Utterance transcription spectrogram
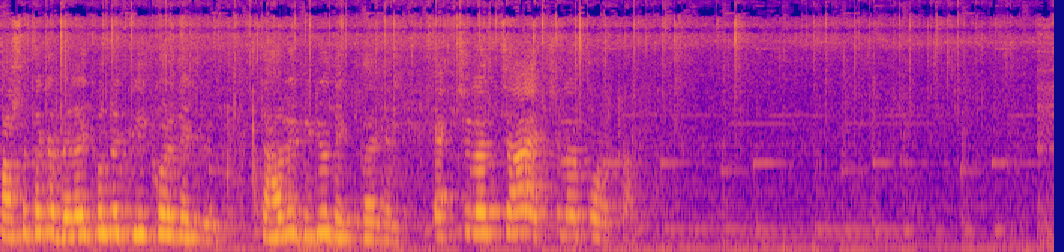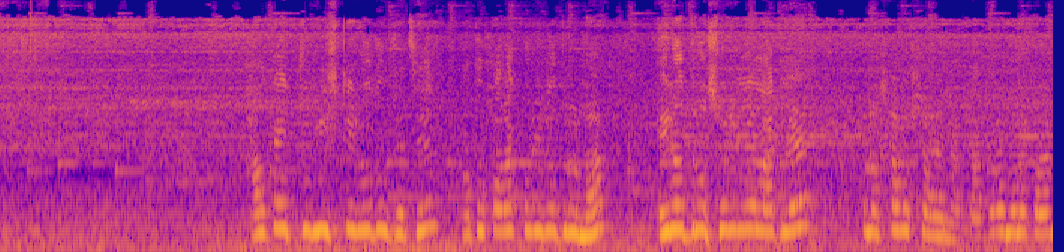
পাশে থাকা বেলাইকনটা ক্লিক করে দেখবেন। তাহলে ভিডিও দেখতে থাকেন। এক চুলার চা, এক চুলার পরোটা। হালকা একটু মিষ্টি রোদ উঠেছে, অত কড়াকড়ি রোদ্র না। এই রোদ্র শরীরে লাগলে কোনো সমস্যা হয় না। তারপরে মনে করেন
